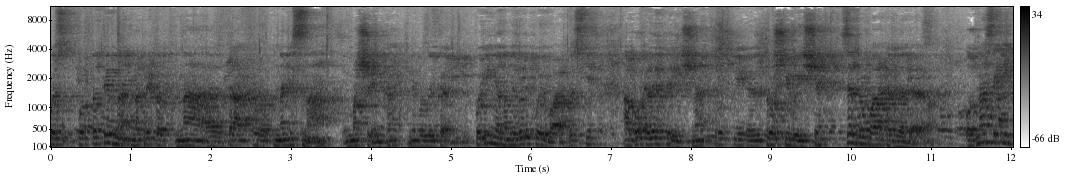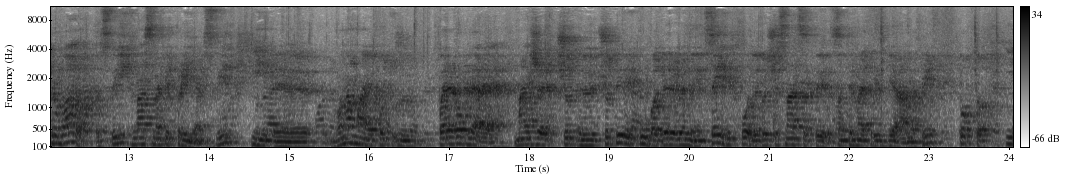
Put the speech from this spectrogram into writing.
Ось портативна, наприклад, на е, трактор навісна машинка невелика, порівняно невеликої вартості, або електрична, трошки, е, трошки вище, це дробарка для дерева. Одна з таких дробарок стоїть в нас на підприємстві, і е, вона має е, переробляє майже 4 куба деревини. Це відходить до 16 см в діаметрі. Тобто і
